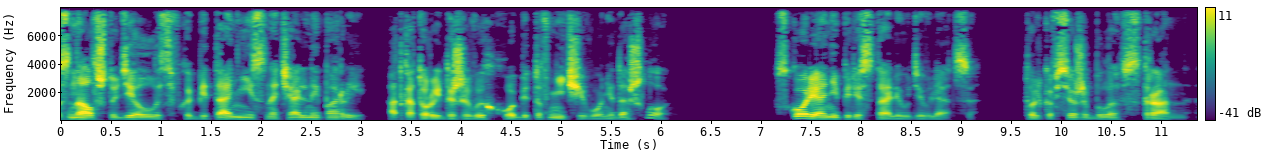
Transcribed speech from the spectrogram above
Знал, что делалось в Хоббитании с начальной поры, от которой до живых хоббитов ничего не дошло. Вскоре они перестали удивляться. Только все же было странно,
